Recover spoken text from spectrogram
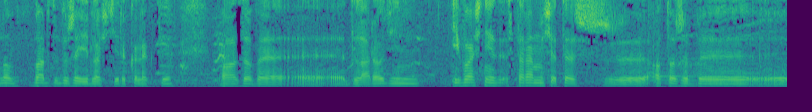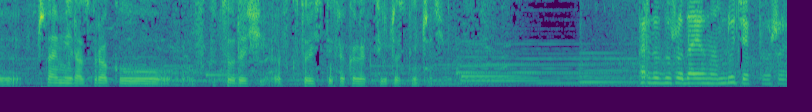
no, w bardzo dużej ilości rekolekcje oazowe e, dla rodzin. I właśnie staramy się też e, o to, żeby e, przynajmniej raz w roku w któryś, w którejś z tych rekolekcji uczestniczyć. Bardzo dużo dają nam ludzie, którzy,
